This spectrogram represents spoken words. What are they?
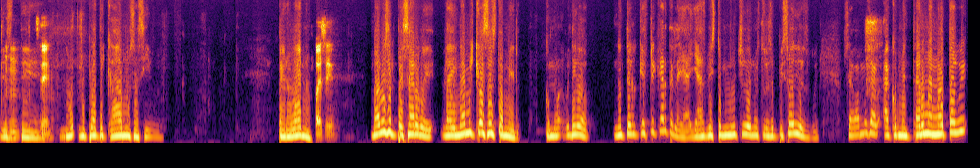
Este, sí. no, no platicábamos así, güey. Pero bueno, Pues sí. vamos a empezar, güey. La dinámica es esta, Mel. Como digo, no tengo que explicártela, ya, ya has visto muchos de nuestros episodios, güey. O sea, vamos a, a comentar una nota, güey.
